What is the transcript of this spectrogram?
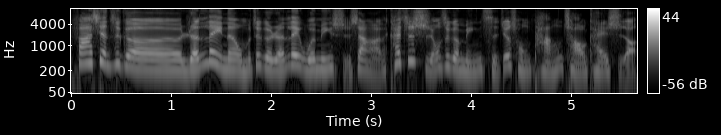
发现这个人类呢？我们这个人类文明史上啊，开始使用这个名词，就从唐朝开始哦。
